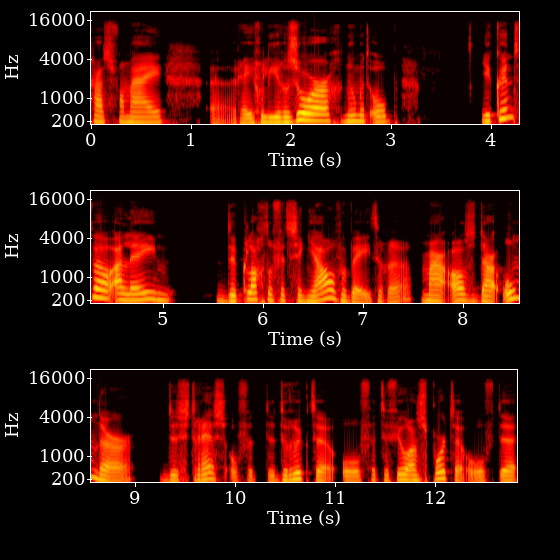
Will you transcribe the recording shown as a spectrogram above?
van mij, uh, reguliere zorg, noem het op. Je kunt wel alleen de klacht of het signaal verbeteren, maar als daaronder de stress of het, de drukte of het te veel aan sporten of de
